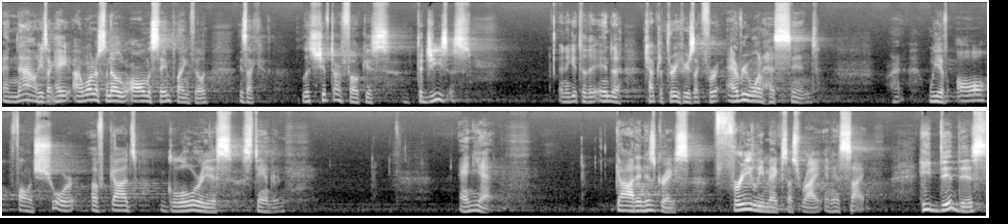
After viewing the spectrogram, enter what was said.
And now he's like, hey, I want us to know we're all on the same playing field. He's like, let's shift our focus to Jesus. And to get to the end of chapter three here, he's like, for everyone has sinned. Right? We have all fallen short of God's glorious standard. And yet, God, in His grace, freely makes us right in His sight. He did this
